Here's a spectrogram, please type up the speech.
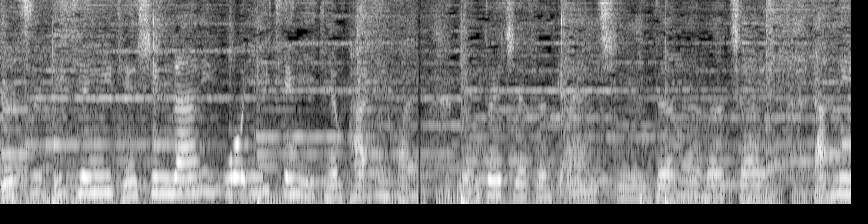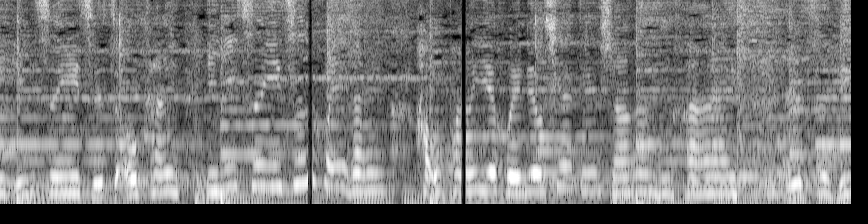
日子一天一天醒来，我一天一天徘徊，面对这份感情的债。当你一次一次走开，一次一次回来，好怕会留下点伤害。日子一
